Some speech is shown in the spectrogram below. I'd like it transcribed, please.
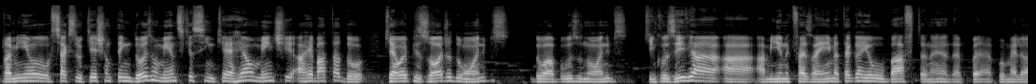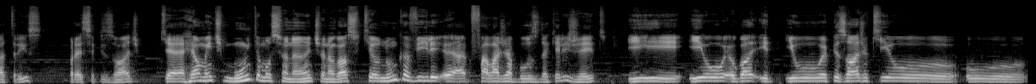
Pra mim, o Sex Education tem dois momentos que, assim, que é realmente arrebatador, que é o episódio do ônibus, do abuso no ônibus, que inclusive a, a, a menina que faz a Amy até ganhou o BAFTA, né, da, por melhor atriz por esse episódio, que é realmente muito emocionante, é um negócio que eu nunca vi eh, falar de abuso daquele jeito. E, e, o, eu, e, e o episódio que o, o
